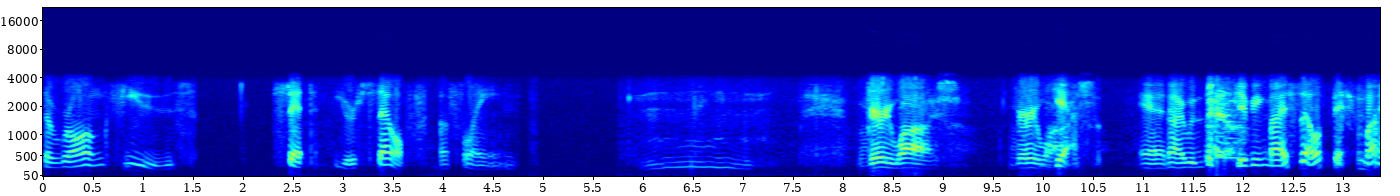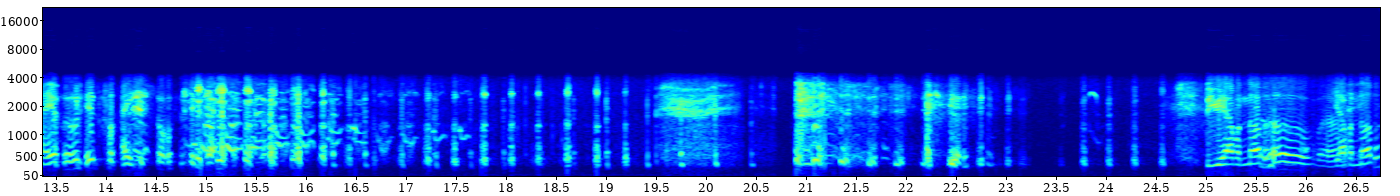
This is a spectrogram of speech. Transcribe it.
the wrong fuse, set yourself aflame. Mm. Very wise. Very wise. Yes. And I was giving myself my own advice Do you have another? Oh, my. You have another?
